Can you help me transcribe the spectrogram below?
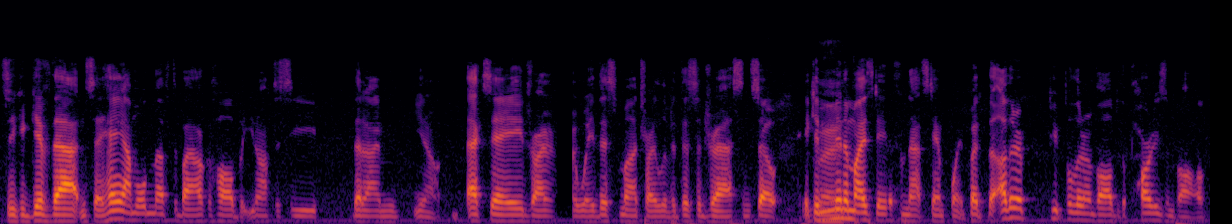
so you could give that and say, "Hey, I'm old enough to buy alcohol, but you don't have to see that I'm, you know, X age, or I weigh this much, or I live at this address." And so it can Right. minimize data from that standpoint. But the other people that are involved, the parties involved,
